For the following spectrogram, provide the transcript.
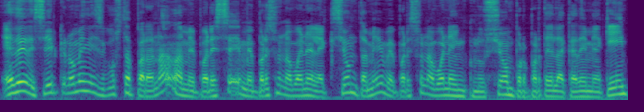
He de decir que no me disgusta para nada, me parece, me parece una buena elección también, me parece una buena inclusión por parte de la academia aquí.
